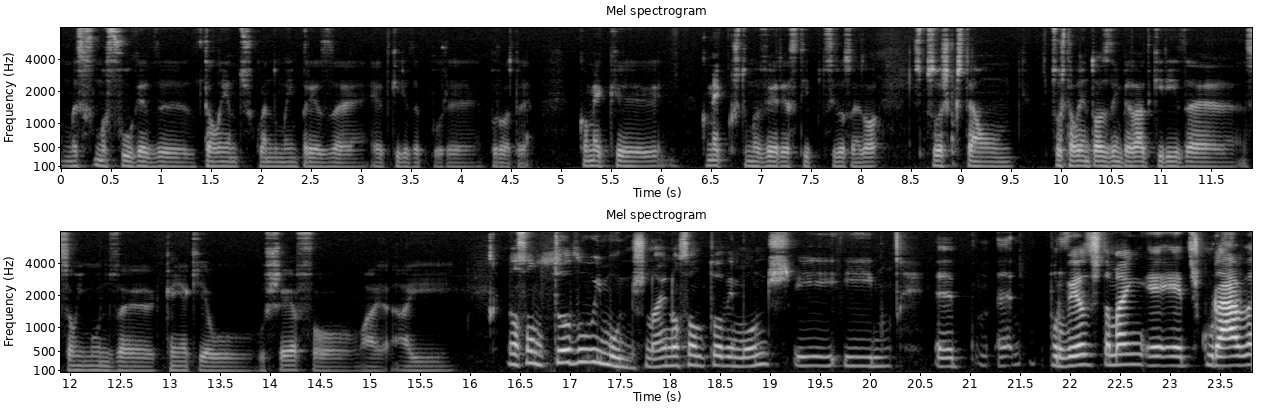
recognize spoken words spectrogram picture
uma, uma fuga de talentos quando uma empresa é adquirida por, eh, por outra. Como é que, como é que costuma ver esse tipo de situações? Ou as pessoas que estão, as pessoas talentosas da empresa adquirida são imunes a quem é que é o, o chefe? Ou há, há aí... não são de todo imunes, não é? Não são de todo imunes e, e, eh, eh, por vezes também é, é descurada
